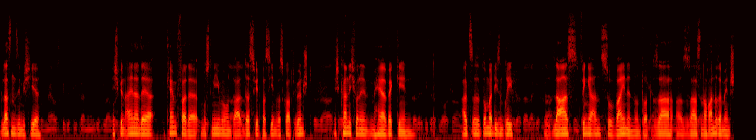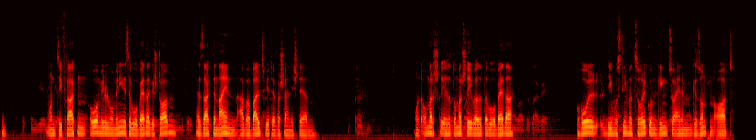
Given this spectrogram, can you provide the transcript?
lassen Sie mich hier. Ich bin einer der Kämpfer der Muslime und all das wird passieren, was Gott wünscht. Ich kann nicht von dem Herr weggehen. Als Umar diesen Brief las, fing er an zu weinen und dort sah, also saßen auch andere Menschen. Und sie fragten, oh Amir al-Mu'minin, ist Abu Ubaidah gestorben? Er sagte, nein, aber bald wird er wahrscheinlich sterben. Und Umar schrieb, also Umar schrieb also Abu Ubaidah, hol die Muslime zurück und ging zu einem gesunden Ort.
